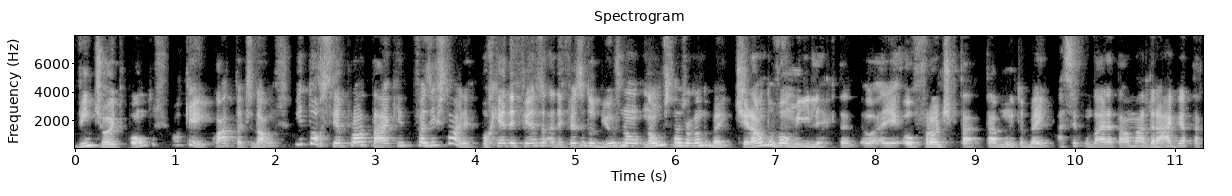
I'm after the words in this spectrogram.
28 pontos, ok, 4 touchdowns. E torcer pro ataque fazer história. Porque a defesa, a defesa do Bills não, não está jogando bem. Tirando o Von Miller, que tá, o, o front que tá, tá muito bem, a secundária tá uma draga, tá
